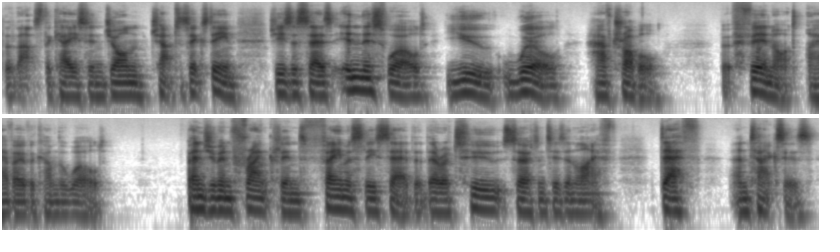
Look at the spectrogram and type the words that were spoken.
that that's the case in John chapter 16. Jesus says, In this world you will have trouble, but fear not, I have overcome the world. Benjamin Franklin famously said that there are two certainties in life death and taxes.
